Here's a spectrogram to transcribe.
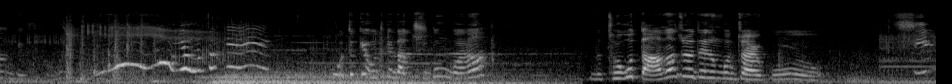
이상한 게 있어. 오, 야 어떡해? 어떡해 어떡해 나 죽은 거야? 나 저것도 안아줘야 되는 건 줄 알고. 씨발.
